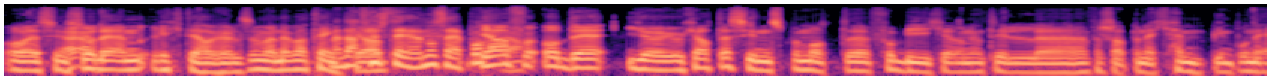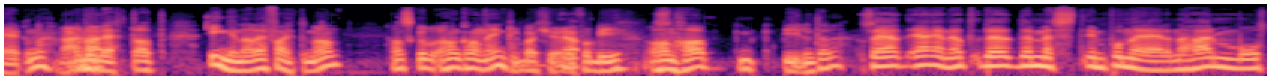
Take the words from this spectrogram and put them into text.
og jeg syns Ja, ja. jo det er en riktig avgjørelse, men jeg bare Men det er at frustrerende å se på. ja, for, Og det gjør jo ikke at jeg syns på en måte forbikjøringen til uh, Verstappen er kjempeimponerende. Nei, nei. du vet at ingen av de fighter med han. Han, skal, han kan egentlig bare kjøre Ja. forbi, og han har bilen til det. Så jeg, jeg er enig i at det, det mest imponerende her mot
